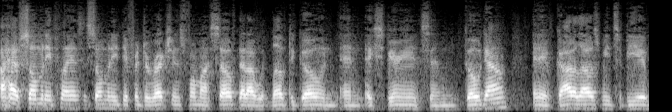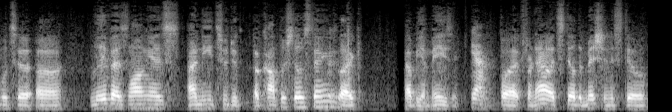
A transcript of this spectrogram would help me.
I have so many plans and so many different directions for myself that I would love to go and, and experience and go down. And if God allows me to be able to uh, live as long as I need to to accomplish those things, like that'd be amazing. Yeah. But for now, it's still the mission. It's still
